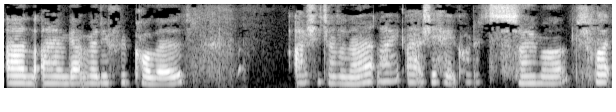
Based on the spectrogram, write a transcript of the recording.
and I am getting ready for college. I actually don't know. Like, I actually hate college so much. Like,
